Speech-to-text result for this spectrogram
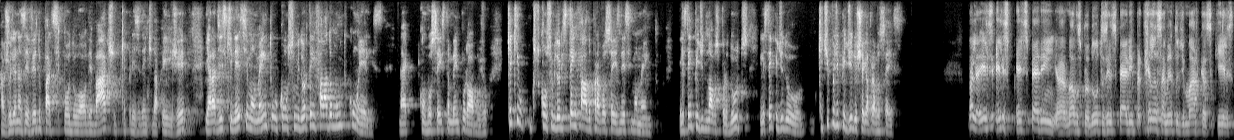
A Juliana Azevedo participou do All Debate, que é presidente da PIG, e ela diz que nesse momento o consumidor tem falado muito com eles, né? Com vocês também, por óbvio. O que, que os consumidores têm falado para vocês nesse momento? Eles têm pedido novos produtos? Eles têm pedido. Que tipo de pedido chega para vocês? Olha, eles, eles, eles pedem uh, novos produtos, eles pedem relançamento de marcas que eles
